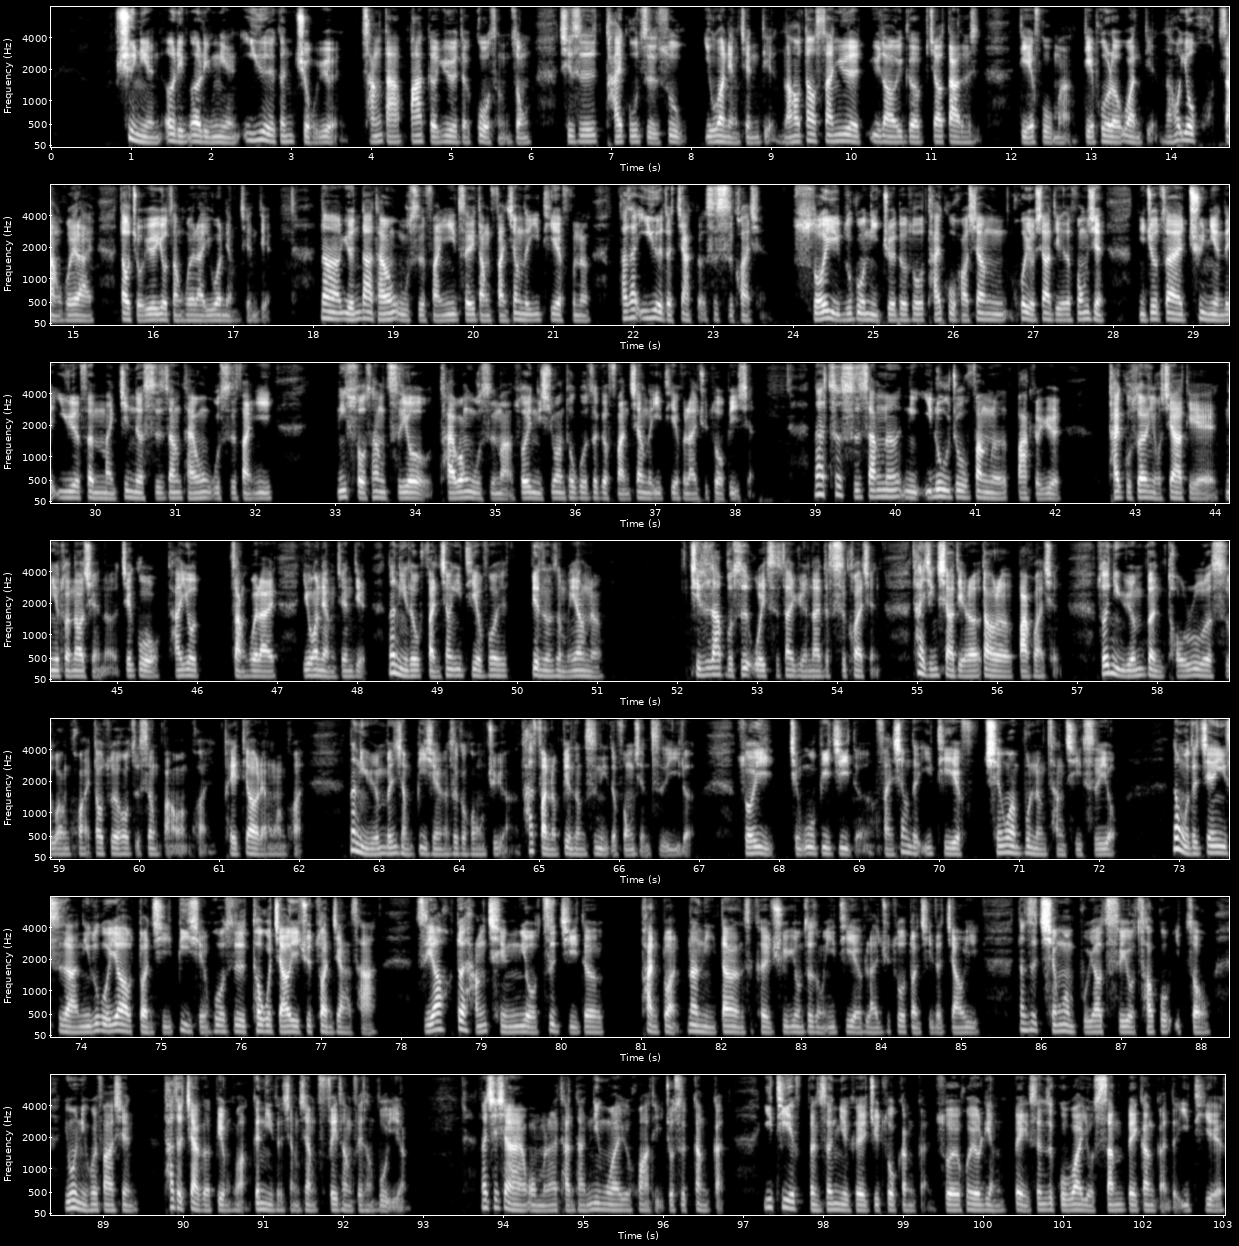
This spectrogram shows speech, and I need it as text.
去年二零二零年一月跟九月，长达八个月的过程中，其实台股指数一万两千点，然后到三月遇到一个比较大的跌幅嘛，跌破了万点，然后又涨回来，到九月又涨回来一万两千点。那元大台湾五十反一这一档反向的 ETF 呢，它在一月的价格是十块钱。所以，如果你觉得说台股好像会有下跌的风险，你就在去年的一月份买进了十张台湾五十反一，你手上持有台湾五十嘛，所以你希望透过这个反向的 ETF 来去做避险。那这十张呢，你一路就放了八个月，台股虽然有下跌，你也赚到钱了，结果它又涨回来一万两千点，那你的反向 ETF 会变成什么样呢？其实它不是维持在原来的十块钱，它已经下跌了到了八块钱，所以你原本投入了十万块，到最后只剩八万块，赔掉两万块。那你原本想避险的这个工具啊，它反而变成是你的风险之一了。所以请务必记得，反向的 ETF 千万不能长期持有。那我的建议是啊，你如果要短期避险，或是透过交易去赚价差，只要对行情有自己的。判断，那你当然是可以去用这种 ETF 来去做短期的交易，但是千万不要持有超过一周，因为你会发现它的价格变化跟你的想象非常非常不一样。那接下来我们来谈谈另外一个话题，就是杠杆。ETF 本身也可以去做杠杆，所以会有两倍，甚至国外有三倍杠杆的 ETF。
